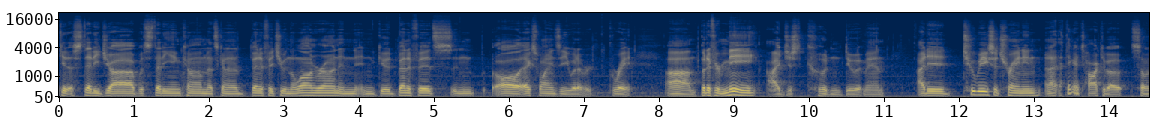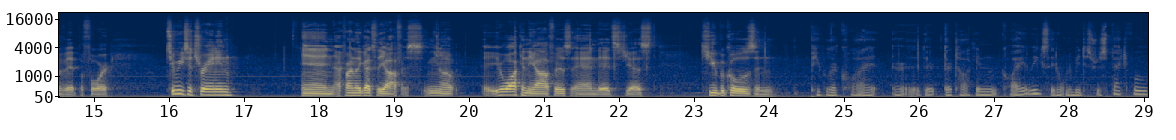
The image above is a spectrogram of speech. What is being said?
get a steady job with steady income that's going to benefit you in the long run and, and good benefits and all X, Y, and Z, whatever, great. Um, but if you're me, I just couldn't do it, man. I did two weeks of training, and I think I talked about some of it before. Two weeks of training, and I finally got to the office. You know, you walk in the office and it's just cubicles and people are quiet or they're, they're talking quietly because they don't want to be disrespectful.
